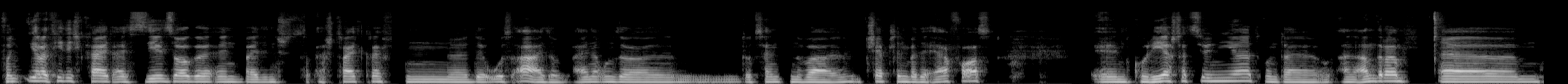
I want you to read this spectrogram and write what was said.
von ihrer Tätigkeit als Seelsorge in, bei den Streitkräften äh, der USA. Also einer unserer Dozenten war Chaplain bei der Air Force in Korea stationiert und äh, ein anderer ähm,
